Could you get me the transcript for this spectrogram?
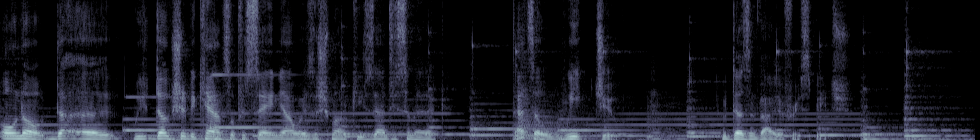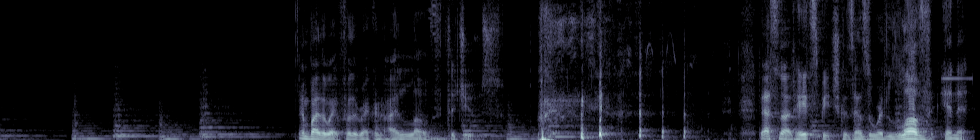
Oh no, D- uh, we, Doug should be canceled for saying Yahweh is a schmuck. He's anti Semitic. That's a weak Jew who doesn't value free speech. And by the way, for the record, I love the Jews. That's not hate speech because it has the word love in it.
